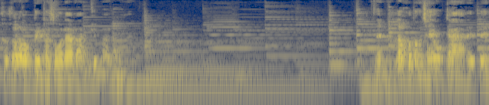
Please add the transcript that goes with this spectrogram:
เขาก็เราเป็นพระโสดาบันขึ้นมาตอนนั้นนั่นเราก็ต้องใช้โอกาสให้เป็น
